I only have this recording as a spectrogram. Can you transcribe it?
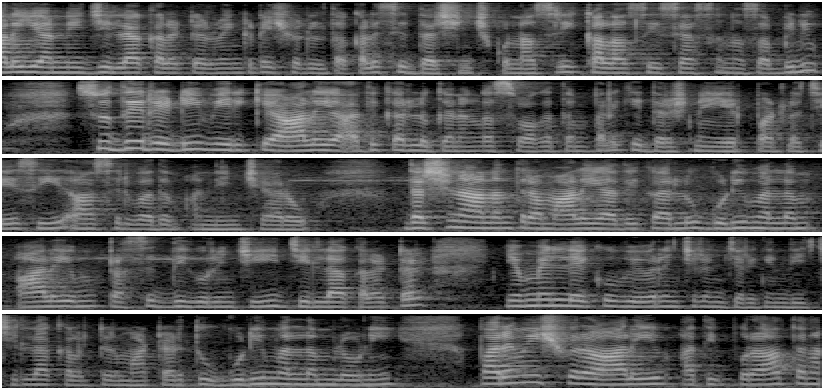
ఆలయాన్ని జిల్లా కలెక్టర్ వెంకటేశ్వర్లతో కలిసి దర్శించుకున్న శ్రీకాళహస్తి శాసనసభ్యులు సుధీర్ రెడ్డి వీరికి ఆలయ అధికారులు ఘనంగా స్వాగతం పలికి దర్శన ఏర్పాట్లు చేసి ఆశీర్వాదం అందించారు. దర్శన అనంతరం ఆలయ అధికారులు గుడిమల్లం ఆలయం ప్రసిద్ధి గురించి జిల్లా కలెక్టర్ ఎమ్మెల్యేకు వివరించడం జరిగింది. జిల్లా కలెక్టర్ మాట్లాడుతూ గుడిమల్లంలోని పరమేశ్వర ఆలయం అతి పురాతన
